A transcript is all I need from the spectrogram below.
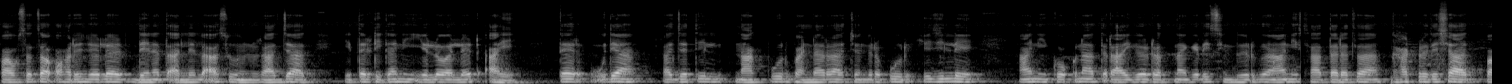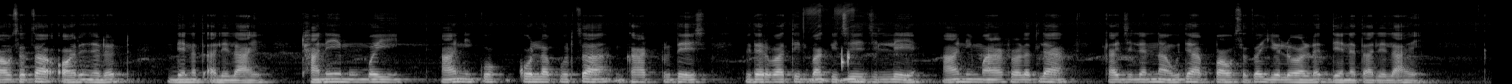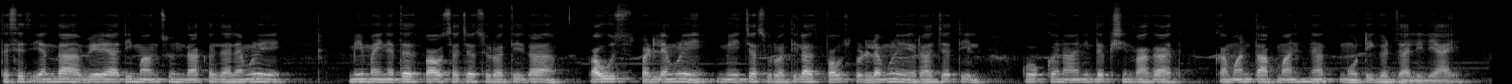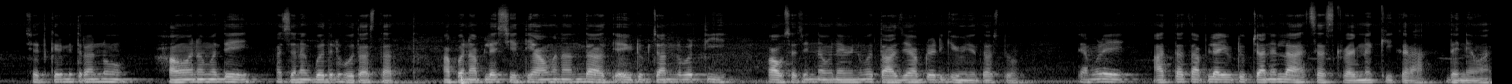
पावसाचा ऑरेंज अलर्ट देण्यात आलेला असून राज्यात इतर ठिकाणी येलो अलर्ट आहे. तर उद्या राज्यातील नागपूर भंडारा चंद्रपूर हे जिल्हे आणि कोकणात रायगड रत्नागिरी सिंधुदुर्ग आणि साताऱ्याचा घाट प्रदेशात पावसाचा ऑरेंज अलर्ट देण्यात आलेला आहे. ठाणे मुंबई आणि को कोल्हापूरचा घाट प्रदेश विदर्भातील बाकीचे जिल्हे आणि मराठवाड्यातल्या काही जिल्ह्यांना उद्या पावसाचा येलो अलर्ट देण्यात आलेला आहे. तसेच यंदा वेळेआधी मान्सून दाखल झाल्यामुळे मे महिन्यातच पावसाच्या सुरुवातीला पाऊस पडल्यामुळे मेच्या सुरुवातीलाच पाऊस पडल्यामुळे राज्यातील कोकण आणि दक्षिण भागात कमाल तापमानात मोठी घट झालेली आहे. शेतकरी मित्रांनो हवामानामध्ये अचानक बदल होत असतात. आपण आपल्या शेती हवामान अंदाज या यूट्यूब चॅनलवरती पावसाचे नवनवीन व ताजे अपडेट घेऊन येत असतो. त्यामुळे आत्ताच आपल्या यूट्यूब चॅनलला सबस्क्राईब नक्की करा. धन्यवाद.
